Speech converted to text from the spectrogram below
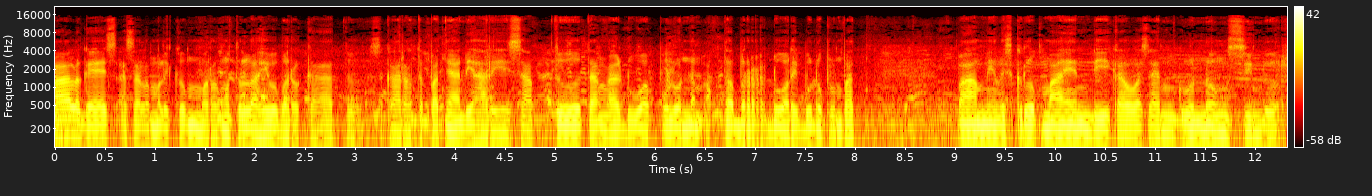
Halo guys, Assalamualaikum warahmatullahi wabarakatuh. Sekarang tepatnya di hari Sabtu tanggal 26 Oktober 2024 Pamilis grup main di kawasan Gunung Sindur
